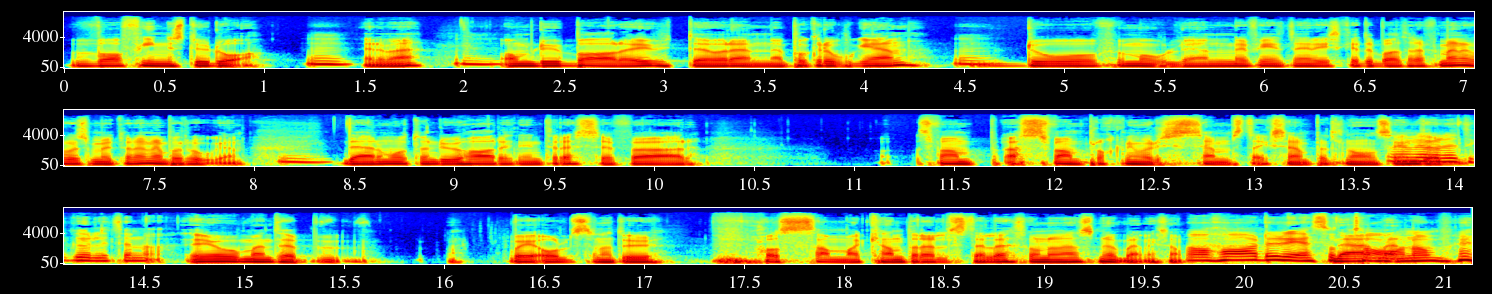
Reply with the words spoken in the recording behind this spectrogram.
var finns du då? Mm. Är du med? Mm. Om du bara är ute och ränner på krogen, Mm. då förmodligen det finns det en risk att du bara träffar människor som är ute och ränner på krogen. Mm. Däremot om du har ett intresse för svamp, äh, svampplockning var det sämsta exemplet någonsin. Men det var typ. lite gulligt ändå. Jo, men typ, vad är oddsen att du har samma kantarellställe som den här snubben? Liksom? Ja, har du det så Nej, ta men- honom.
